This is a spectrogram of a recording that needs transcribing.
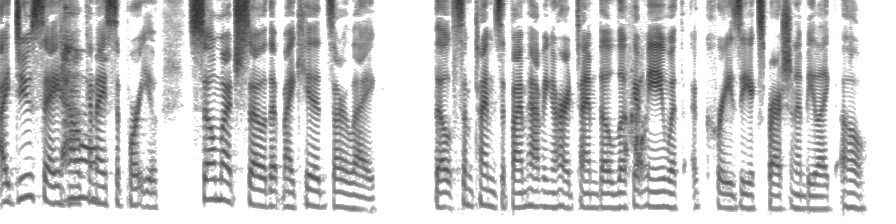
I do say, yeah. how can I support you? So much so that my kids are like, they'll sometimes, if I'm having a hard time, they'll look at me with a crazy expression and be like, oh,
